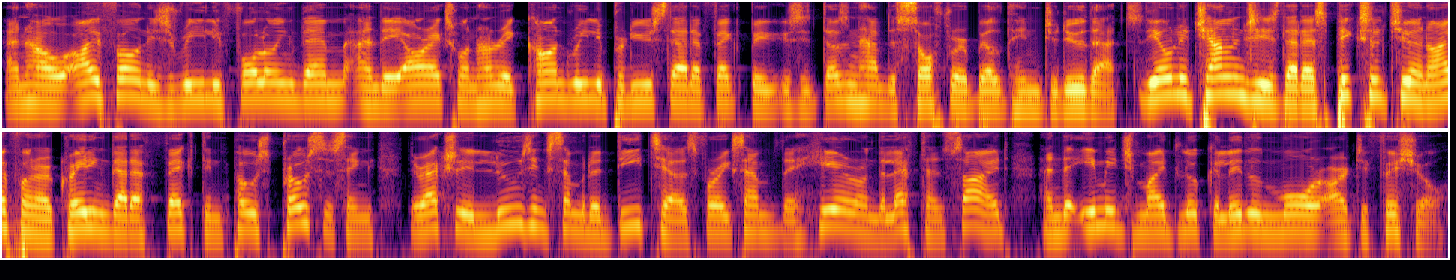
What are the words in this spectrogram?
and how iPhone is really following them, and the RX100 can't really produce that effect because it doesn't have the software built in to do that. The only challenge is that as Pixel 2 and iPhone are creating that effect in post processing, they're actually losing some of the details, for example, the hair on the left hand side, and the image might look a little more artificial.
